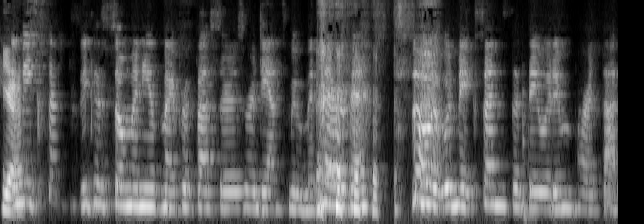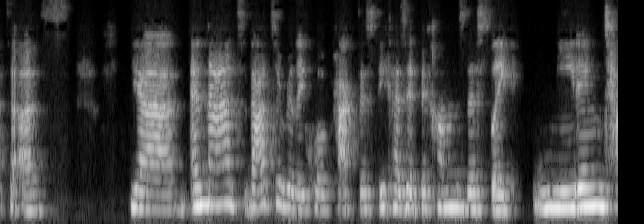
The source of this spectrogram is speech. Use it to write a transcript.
Yes. It makes sense because so many of my professors were dance movement therapists. so it would make sense that they would impart that to us. Yeah, and that's that's a really cool practice because it becomes this like needing to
